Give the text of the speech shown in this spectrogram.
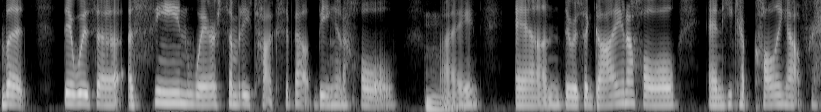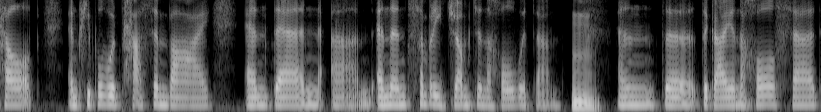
but there was a, a scene where somebody talks about being in a hole Mm. right? And there was a guy in a hole, and he kept calling out for help, and people would pass him by, and then um, and then somebody jumped in the hole with them, Mm. and the the guy in the hole said,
